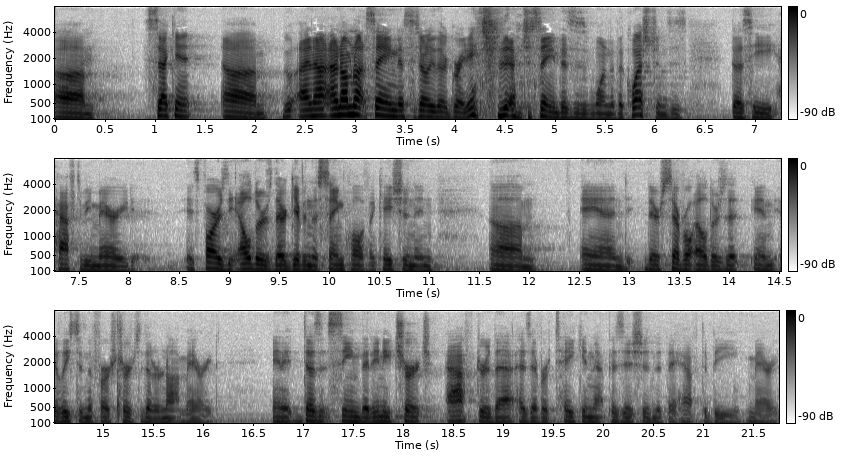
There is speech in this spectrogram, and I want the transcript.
Um, second, um, and, I, and I'm not saying necessarily they're a great answer. I'm just saying this is one of the questions: is does he have to be married? as far as the elders, they're given the same qualification, and um, and there's several elders that, in at least in the first church, that are not married, and it doesn't seem that any church after that has ever taken that position that they have to be married.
